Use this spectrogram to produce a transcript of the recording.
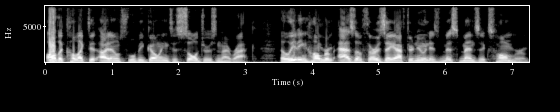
All the collected items will be going to soldiers in Iraq. The leading homeroom as of Thursday afternoon is Miss Menzick's homeroom,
